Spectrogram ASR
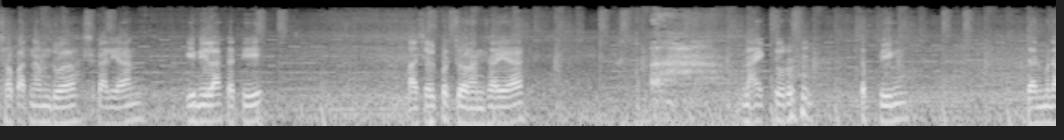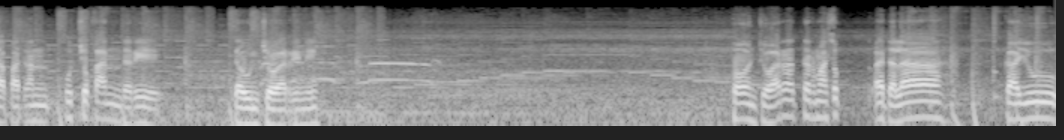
Sobat 62 sekalian. Inilah tadi hasil perjuangan saya. Naik turun tebing dan mendapatkan pucukan dari daun jawar ini. Pohon jawar termasuk adalah kayu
